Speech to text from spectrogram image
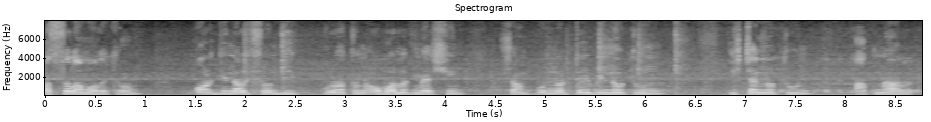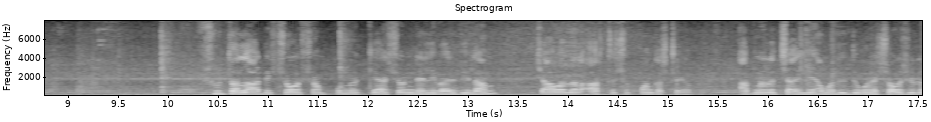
আসসালামু আলাইকুম। অরিজিনাল সন্দীপ পুরাতন অবালক মেশিন, সম্পূর্ণ টেবিল নতুন, স্টার নতুন। আপনার সুতা লাডি সহ সম্পূর্ণ ক্যাশ অন ডেলিভারি দিলাম, চার হাজার আটশোশো পঞ্চাশ টাকা। আপনারা চাইলে আমাদের দোকানে সরাসরি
